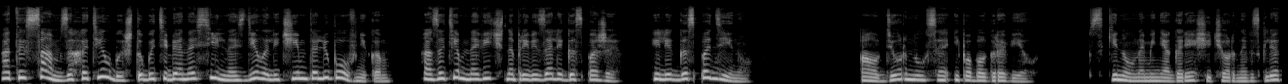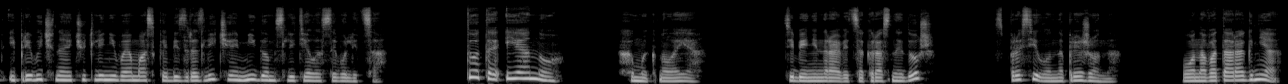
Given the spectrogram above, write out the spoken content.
«А ты сам захотел бы, чтобы тебя насильно сделали чьим-то любовником, а затем навечно привязали к госпоже или к господину?» Ал дернулся и побагровел. Вскинул на меня горящий черный взгляд, и привычная чуть ленивая маска безразличия мигом слетела с его лица. «То-то и оно!» — хмыкнула я. «Тебе не нравится красный дождь?» — спросил он напряженно. «Он аватар огня.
